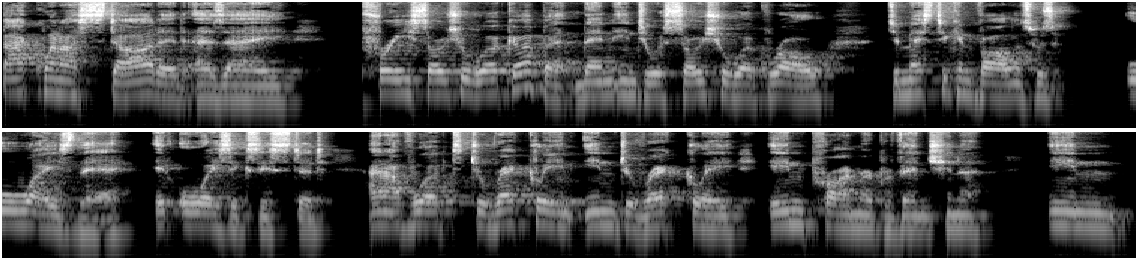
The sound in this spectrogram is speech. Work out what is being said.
back when I started as a pre social worker, but then into a social work role, domestic and violence was always there. It always existed. And I've worked directly and indirectly in primary prevention in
